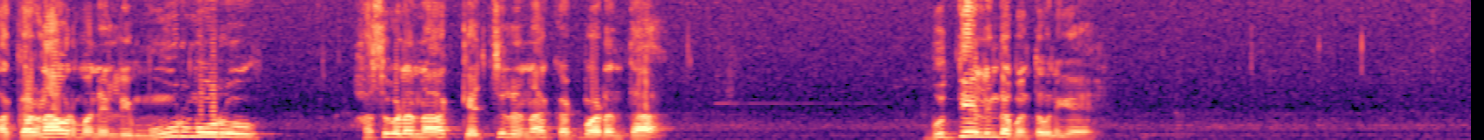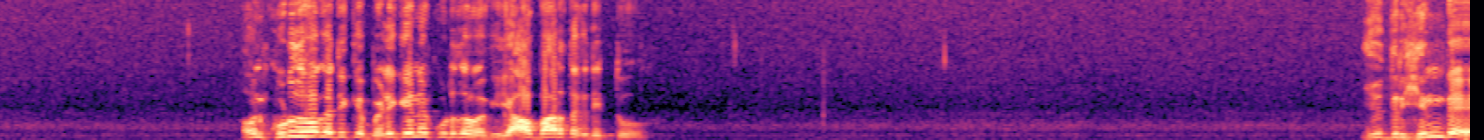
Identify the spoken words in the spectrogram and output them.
ಆ ಕರ್ಣ ಅವ್ರ ಮನೆಯಲ್ಲಿ ಮೂರು ಮೂರು ಹಸುಗಳನ್ನು, ಕೆಚ್ಚಲನ್ನು ಕಟ್ ಮಾಡೋಂಥ ಬುದ್ಧಿಯಲ್ಲಿಂದ ಬಂತವನಿಗೆ. ಅವನು ಕುಡಿದು ಹೋಗೋದಕ್ಕೆ, ಬೆಳಿಗ್ಗೆನೇ ಕುಡಿದು ಹೋಗಿ ಯಾವ ಬಾರ ತೆಗೆದಿತ್ತು? ಇದ್ರ ಹಿಂದೆ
